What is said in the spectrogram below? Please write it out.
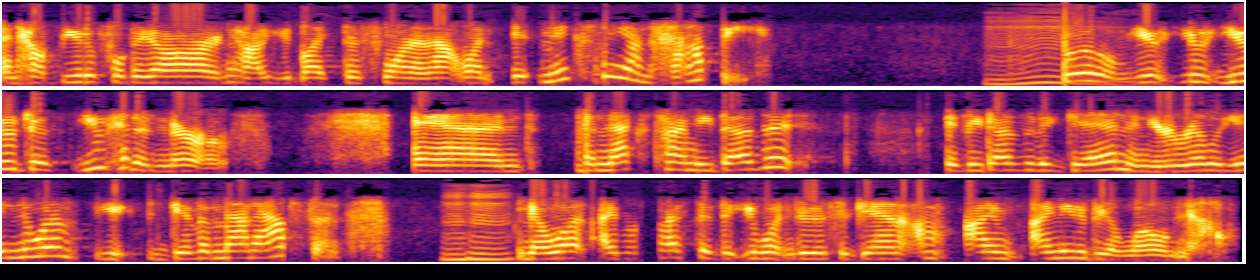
and how beautiful they are and how you'd like this one and that one, it makes me unhappy. Mm. Boom! You you you just you hit a nerve. And the next time he does it, if he does it again and you're really into him, you give him that absence. Mm-hmm. You know what? I requested that you wouldn't do this again. I'm, I'm, I need to be alone now.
